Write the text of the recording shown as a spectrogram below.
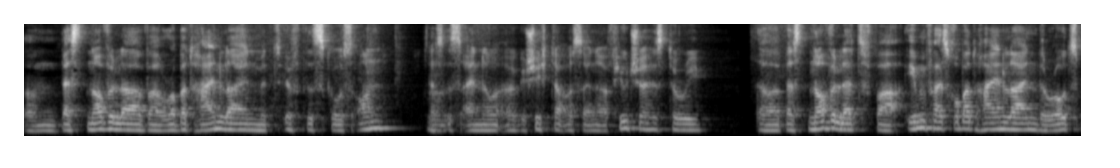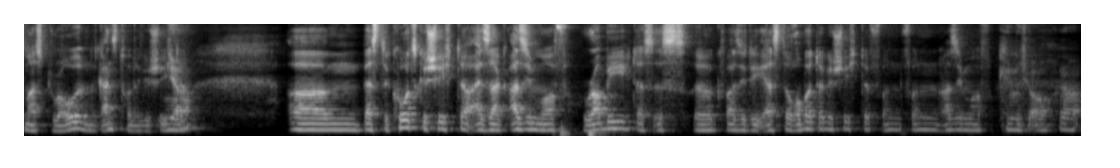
Ähm, Best Noveler war Robert Heinlein mit If This Goes On. Das ist eine äh, Geschichte aus seiner Future History. Äh, Best Novelette war ebenfalls Robert Heinlein, The Roads Must Roll, eine ganz tolle Geschichte. Ja. Ähm, beste Kurzgeschichte, Isaac Asimov, Robbie, das ist äh, quasi die erste Robotergeschichte von, von Asimov. Kenne ich auch, ja.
